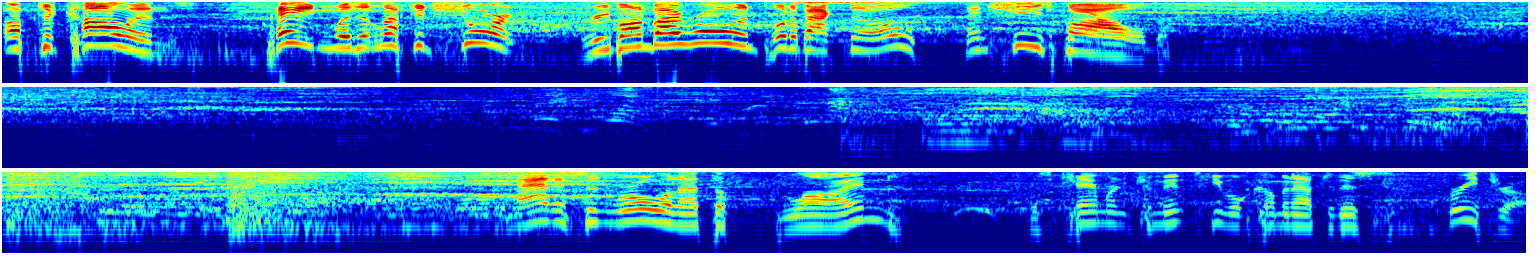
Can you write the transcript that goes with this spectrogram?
up to Collins. Peyton with it, left it short. Rebound by Roland, put it back, no, and she's fouled. Madison Roland at the line as Cameron Kaminsky will come in after this free throw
